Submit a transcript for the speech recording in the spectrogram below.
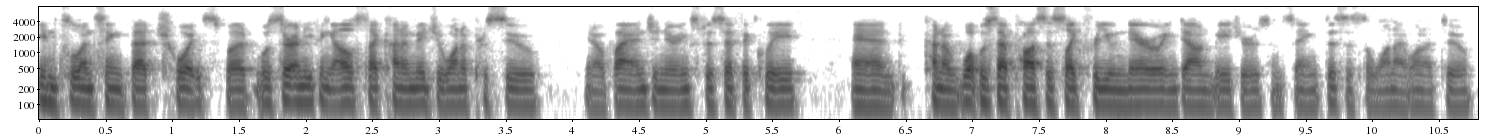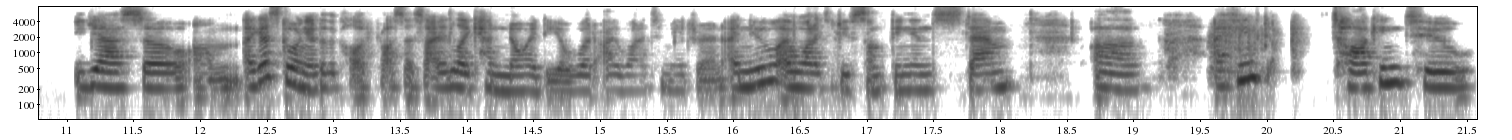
influencing that choice. But was there anything else that kind of made you want to pursue, you know, bioengineering specifically? And kind of what was that process like for you narrowing down majors and saying this is the one I want to do? Yeah, so um, I guess going into the college process, I like had no idea what I wanted to major in. I knew I wanted to do something in STEM. Uh, I think talking to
